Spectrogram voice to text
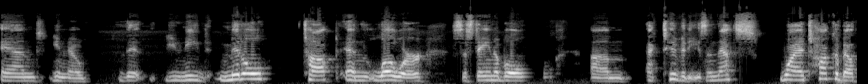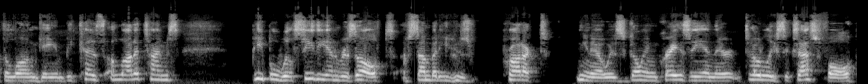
and you know that you need middle top and lower sustainable um, activities and that's why i talk about the long game because a lot of times people will see the end result of somebody whose product you know is going crazy and they're totally successful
